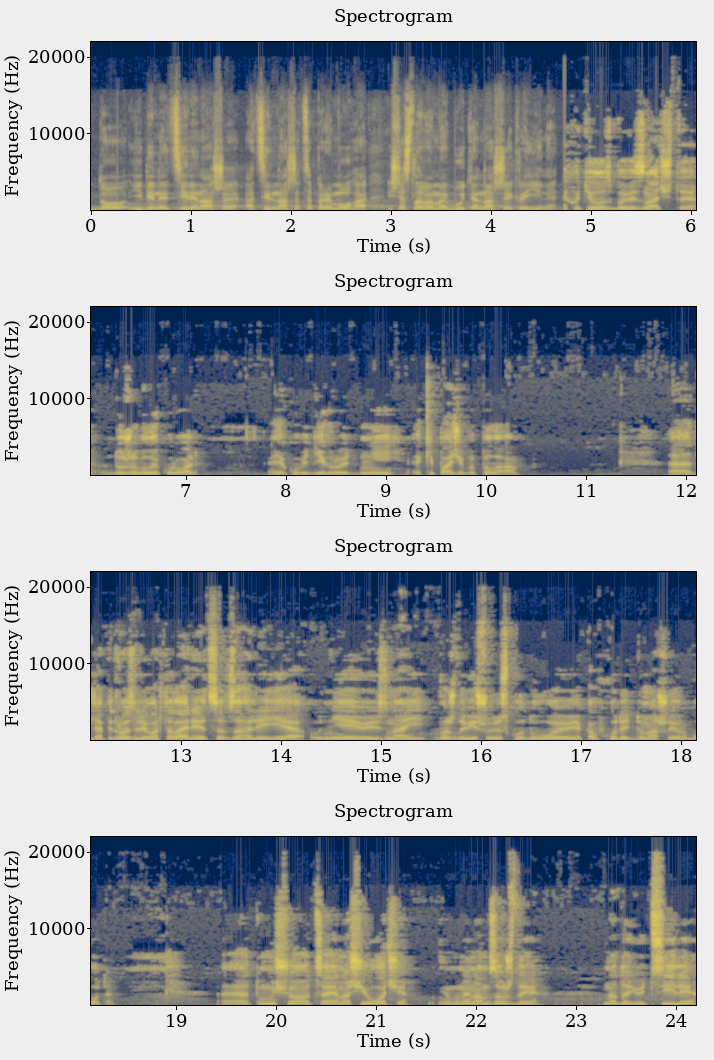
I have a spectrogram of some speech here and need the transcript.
до єдиної цілі нашої, а ціль наша це перемога і щасливе майбутнє нашої країни. Хотілося б відзначити дуже велику роль, яку відігрують в ній екіпажі БПЛА. Е, Для підрозділів артилерії це взагалі є однією з найважливішою складовою, яка входить до нашої роботи. Е, Тому що це наші очі, вони нам завжди надають цілі,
